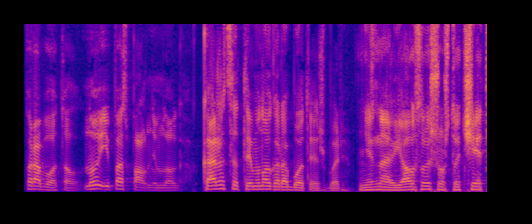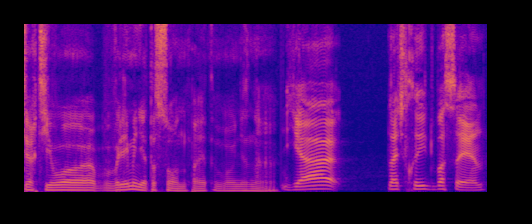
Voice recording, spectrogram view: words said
поработал. Ну и поспал немного. Кажется, ты много работаешь, Борь. Не знаю, я услышал, что четверть его времени это сон, поэтому не знаю. Я начал ходить в бассейн.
